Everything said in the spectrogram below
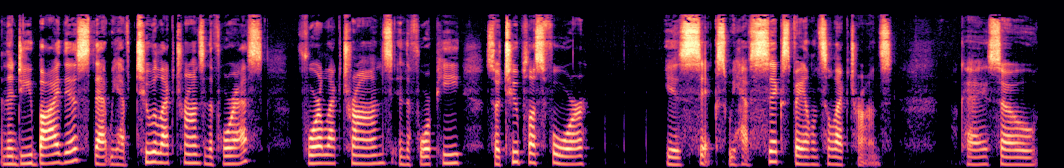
And then do you buy this that we have two electrons in the 4s, four electrons in the 4p? So 2 plus 4 is 6. We have six valence electrons. Okay, so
